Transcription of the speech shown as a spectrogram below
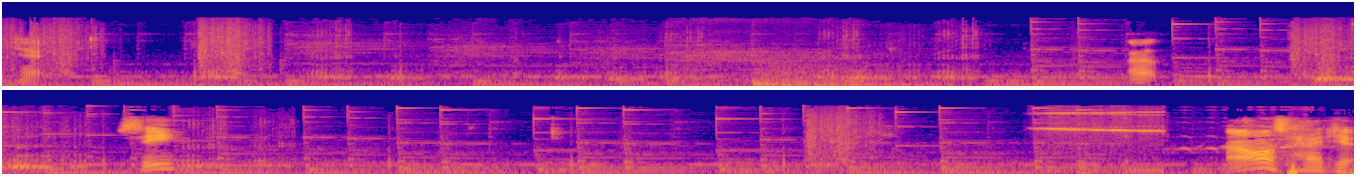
Okay. Uh. See? I almost had you.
